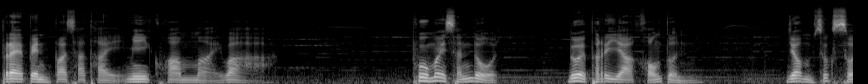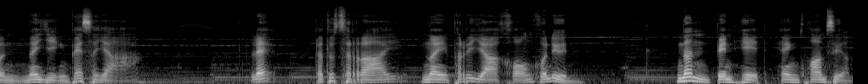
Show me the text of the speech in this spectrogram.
แปลเป็นภาษาไทยมีความหมายว่า ผู้ไม่สันโดษด้วยภริยาของตน ย่อมสุขสนในหญิงแพทย์สยา และประทุษร้ายในภริยาของคนอื่น นั่นเป็นเหตุแห่งความเสื่อม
